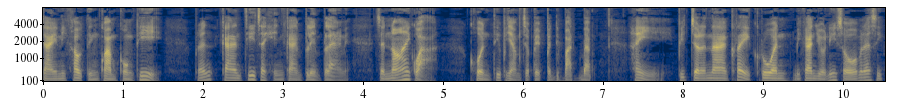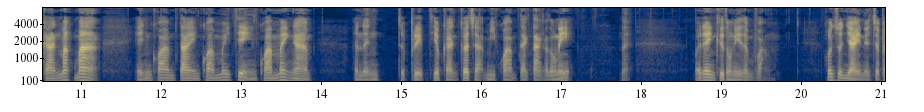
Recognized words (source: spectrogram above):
ใจนี้เข้าถึงความคงที่ เพราะฉะนั้นการที่จะเห็นการเปลี่ยนแปลงเนี่ยจะน้อยกว่าคนที่พยายามจะไปปฏิบัติแบบ ให้พิจารณาใคร่ครวญมีการโยนิโสมนสิการมาก ๆ เห็นความตายเห็นความไม่เที่ยงเห็นความไม่งาม อันนั้นจะเปรียบเทียบกันก็จะมีความแตกต่างกันตรงนี้นะประเด็นคือตรงนี้ท่านฟัง คนส่วนใหญ่เนี่ยจะไป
